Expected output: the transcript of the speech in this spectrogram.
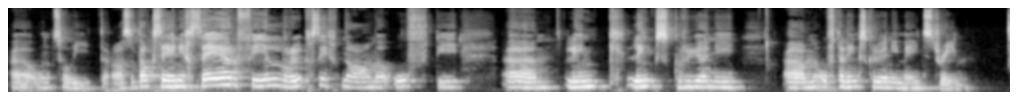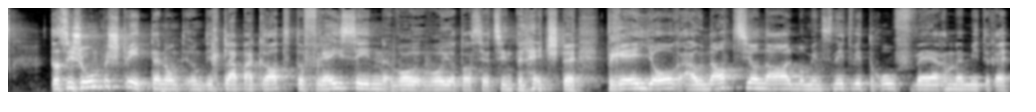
äh, und so weiter. Also da sehe ich sehr viel Rücksichtnahme auf die ähm, link, linksgrüne, ähm, auf den linksgrünen Mainstream. Das ist unbestritten und, und ich glaube auch gerade der Freisinn, wo, wo ja das jetzt in den letzten drei Jahren auch national, man muss es nicht wieder aufwärmen, mit, einer,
